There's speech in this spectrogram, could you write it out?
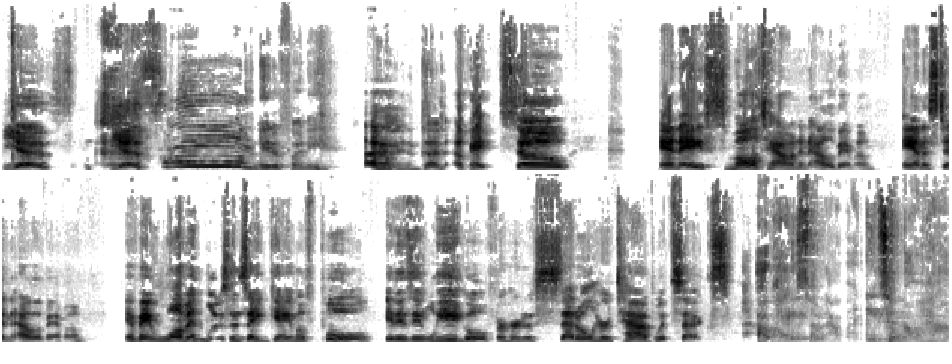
yes, yes. Oh, I made it funny. I'm done. Okay, so in a small town in Alabama, Anniston, Alabama if a woman loses a game of pool, it is illegal for her to settle her tab with sex. Okay, so now I need to know how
